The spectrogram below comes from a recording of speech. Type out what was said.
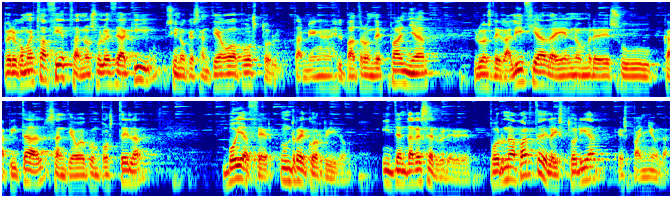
Pero como esta fiesta no solo es de aquí, sino que Santiago Apóstol también es el patrón de España, lo de Galicia, de ahí el nombre de su capital, Santiago de Compostela, voy a hacer un recorrido, intentaré ser breve, por una parte de la historia española.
